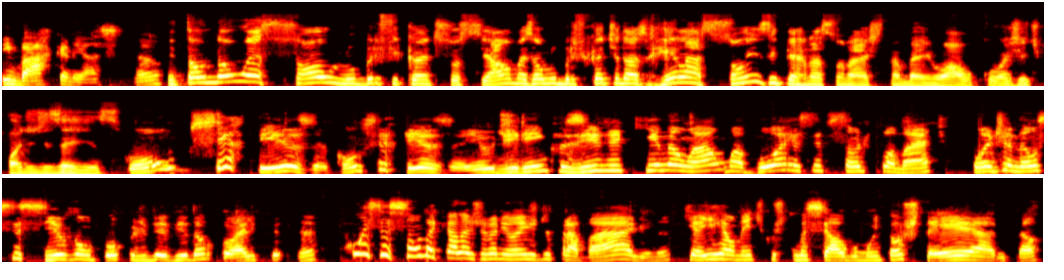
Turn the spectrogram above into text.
embarca nessa, né? Então não é só o lubrificante social, mas é o lubrificante das relações internacionais também, o álcool, a gente pode dizer isso. Com certeza, com certeza. Eu diria, inclusive, que não há uma boa recepção diplomática onde não se sirva um pouco de bebida alcoólica, né? com exceção daquelas reuniões de trabalho, né? que aí realmente costuma ser algo muito austero e tal,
